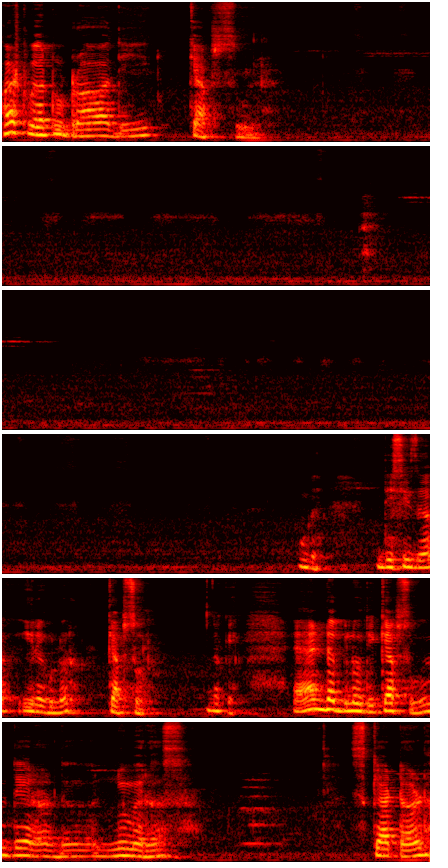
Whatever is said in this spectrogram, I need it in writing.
First we have to draw the capsule. okay this is a irregular capsule. Okay. And below the capsule there are the numerous scattered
